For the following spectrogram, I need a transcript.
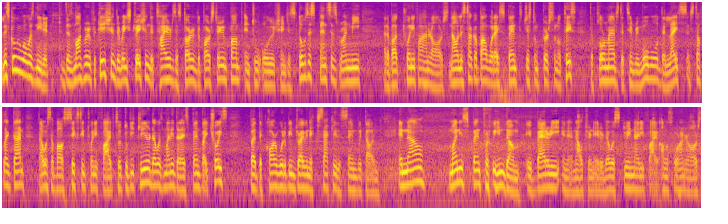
Let's go with what was needed. The smog verification, the registration, the tires, the starter, the power steering pump, and two oil changes. Those expenses run me at about $2,500. Now let's talk about what I spent just on personal taste. The floor mats, the tint removal, the lights and stuff like that. That was about 1,625. So to be clear, that was money that I spent by choice, but the car would have been driving exactly the same without them. And now money spent for being dumb a battery and an alternator that was 395 almost $400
